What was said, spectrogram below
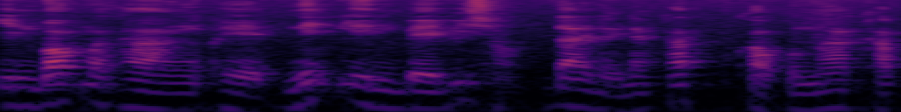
อินบ็อกมาทางเพจนิลินเบบี้ช็อปได้เลยนะครับ ขอบคุณมากครับ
